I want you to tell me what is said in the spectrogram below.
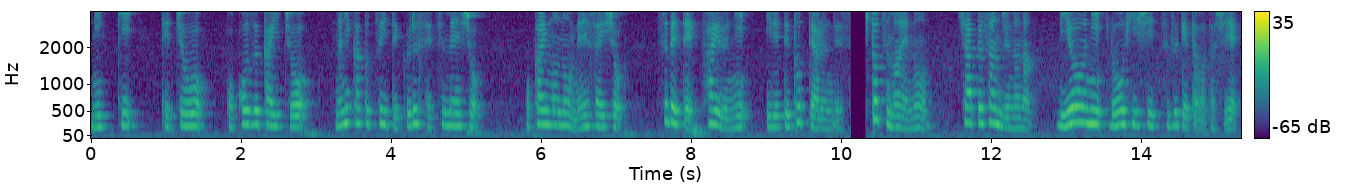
日記手帳お小遣い帳何かとついてくる説明書お買い物明細書すべてファイルに入れて取ってあるんです。一つ前のシャープ37美容に浪費し続けた私へ。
